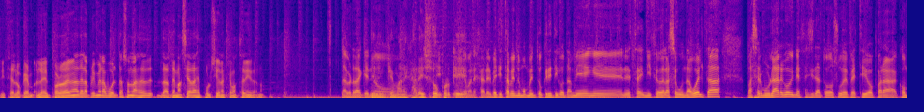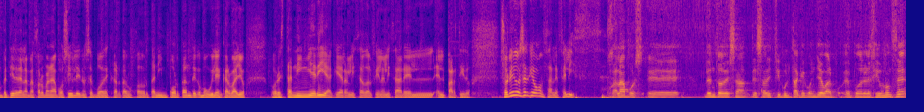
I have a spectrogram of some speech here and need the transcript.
Dice, lo que el problema de la primera vuelta son las, las demasiadas expulsiones que hemos tenido, ¿no? La verdad que Tienen no. que manejar eso Sí, porque- que manejar. El Betis está viendo un momento crítico también eh, en este inicio de la segunda vuelta. Va a ser muy largo y necesita todos sus efectivos para competir de la mejor manera posible y no se puede descartar un jugador tan importante como William Carballo por esta niñería que ha realizado al finalizar el, el partido. Sonido de Sergio González, feliz. Ojalá pues eh, dentro de esa, de esa dificultad que conlleva el poder elegir un 11,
